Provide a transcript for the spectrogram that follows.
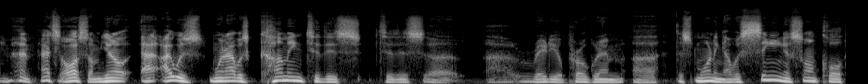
Amen. That's awesome. You know, I, I was when I was coming to this to this uh, uh, radio program uh, this morning. I was singing a song called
